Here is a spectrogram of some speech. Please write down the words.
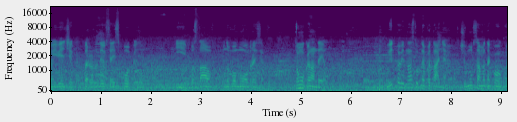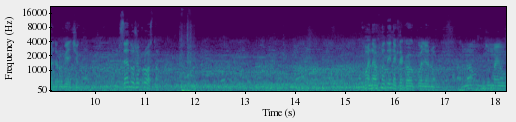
Мій вільчик переродився із попілу і постав у новому образі. Тому Канадейл. Відповідь на наступне питання. Чому саме такого кольору вільчик? Все дуже просто. У мене годинник такого кольору. Тому думаю,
